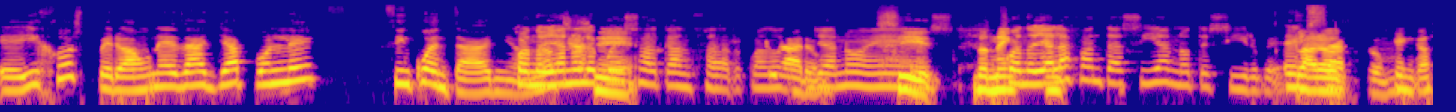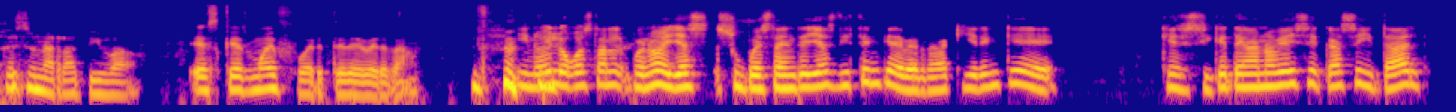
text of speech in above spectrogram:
e hijos, pero a una edad ya ponle 50 años. Cuando ya no le puedes alcanzar, cuando ya no es. cuando ya la fantasía no te sirve. Claro, que encajes su narrativa. Es que es muy fuerte, de verdad. Y no, y luego están, bueno, ellas, supuestamente ellas dicen que de verdad quieren que, que sí que tenga novia y se case y tal.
